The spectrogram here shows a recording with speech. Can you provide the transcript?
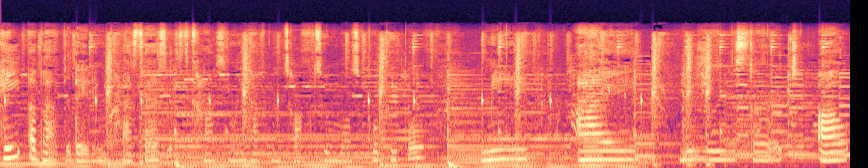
hate about the dating process is constantly having to talk to multiple people. Me, I usually start out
